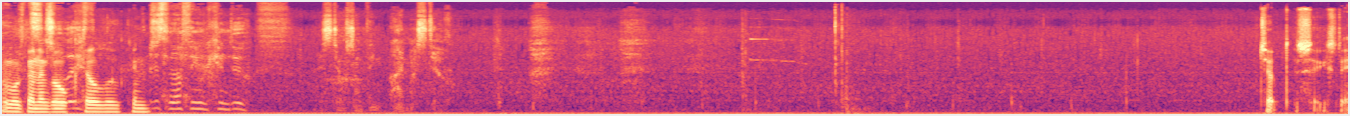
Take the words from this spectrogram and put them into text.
And we're gonna go too late. kill Lucan. There's nothing we can do. There's still something I must do. Chapter 16.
